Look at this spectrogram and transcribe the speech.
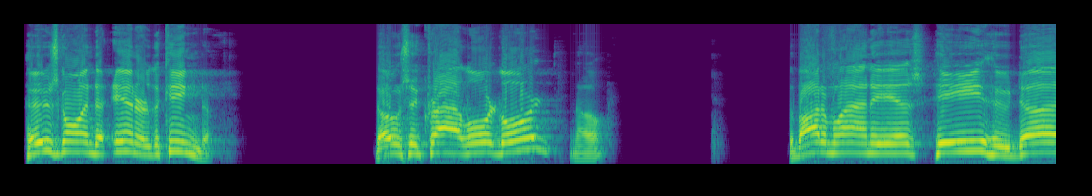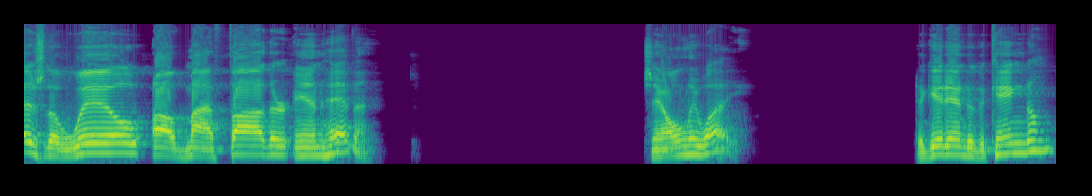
Who's going to enter the kingdom? Those who cry, Lord, Lord? No. The bottom line is, He who does the will of my Father in heaven. It's the only way to get into the kingdom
